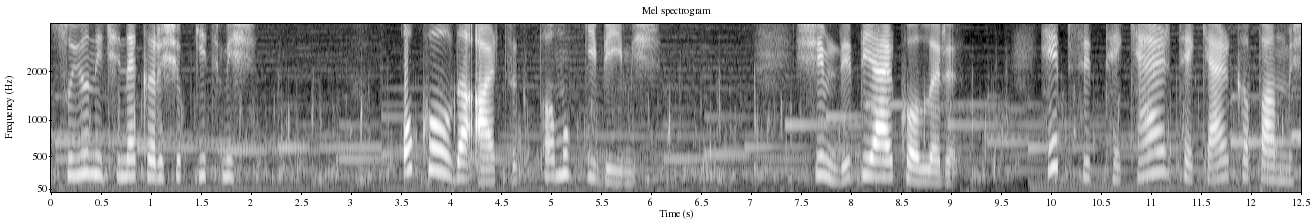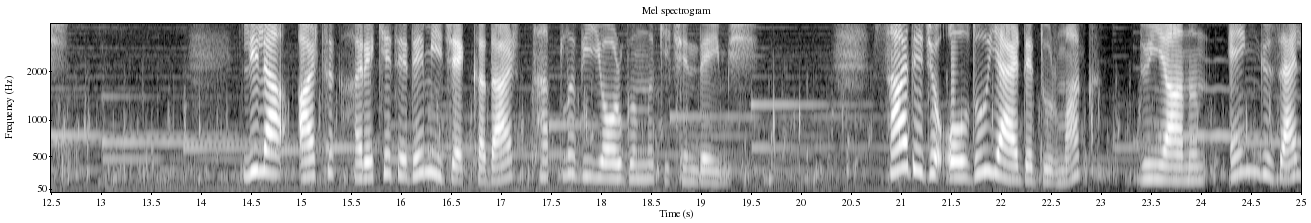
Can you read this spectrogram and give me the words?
suyun içine karışıp gitmiş. O kolda artık pamuk gibiymiş. Şimdi diğer kolları. Hepsi teker teker kapanmış. Lila artık hareket edemeyecek kadar tatlı bir yorgunluk içindeymiş. Sadece olduğu yerde durmak dünyanın en güzel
